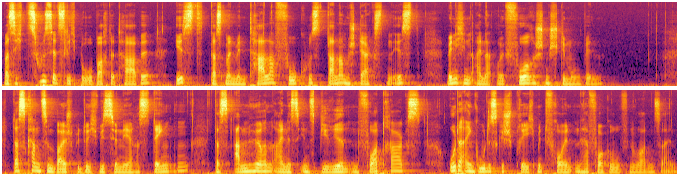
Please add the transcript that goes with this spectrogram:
Was ich zusätzlich beobachtet habe, ist, dass mein mentaler Fokus dann am stärksten ist, wenn ich in einer euphorischen Stimmung bin. Das kann zum Beispiel durch visionäres Denken, das Anhören eines inspirierenden Vortrags oder ein gutes Gespräch mit Freunden hervorgerufen worden sein.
